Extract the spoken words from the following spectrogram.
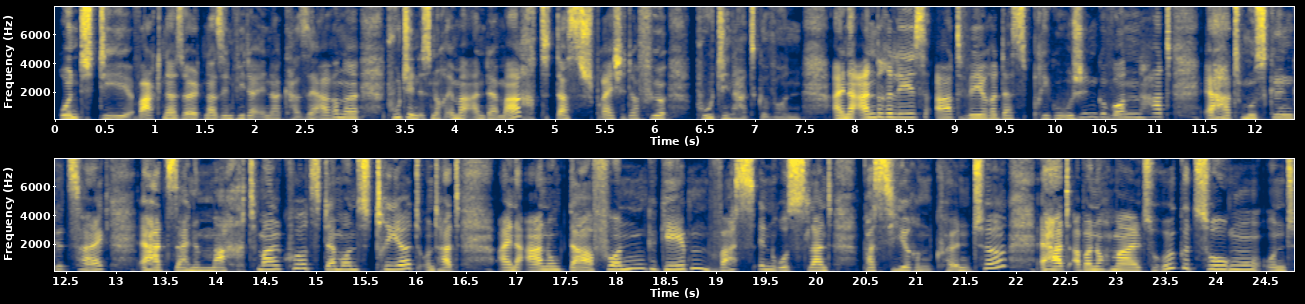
und die Wagner-Söldner sind wieder in der Kaserne. Putin ist noch immer an der Macht. Das spreche dafür, Putin hat gewonnen. Eine andere Lesart wäre, dass Prigozhin gewonnen hat. Er hat Muskeln gezeigt. Er hat seine Macht mal kurz demonstriert und hat eine Ahnung davon gegeben, was in Russland passieren könnte. Er hat aber nochmal zurückgezogen und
